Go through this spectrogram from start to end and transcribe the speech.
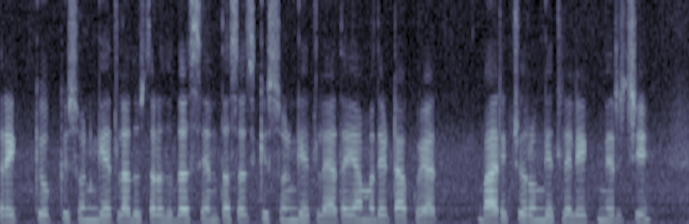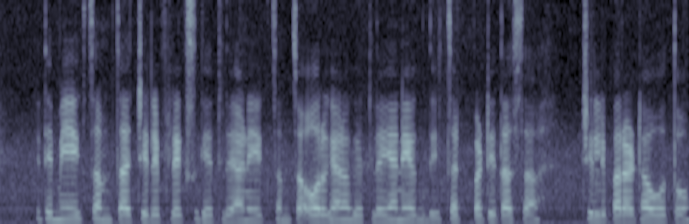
तर एक क्यूब किसून घेतला दुसरासुद्धा सेम तसंच किसून घेतला आहे आता यामध्ये टाकूयात. बारीक चिरून घेतलेली एक मिरची. इथे मी एक चमचा चिली फ्लेक्स घेतले आणि एक चमचा ऑर्गॅनो घेतले. याने अगदी चटपटीत असा चिली पराठा होतो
